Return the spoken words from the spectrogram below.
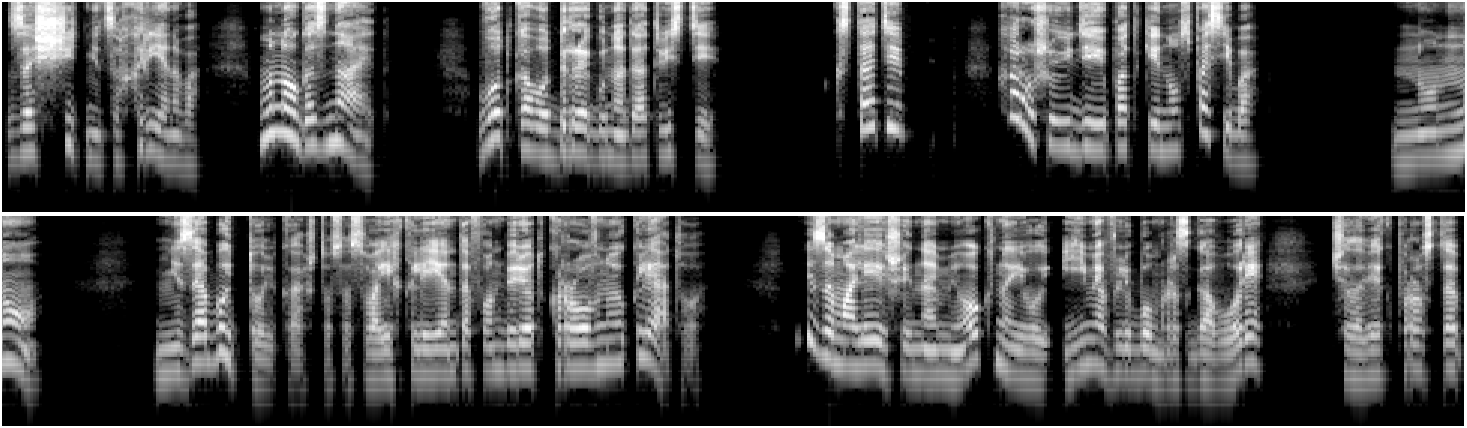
Защитница хренова, много знает. Вот кого Дрэгу надо отвезти. Кстати, хорошую идею подкинул, спасибо. Ну-ну. Не забудь только, что со своих клиентов он берет кровную клятву. И за малейший намек на его имя в любом разговоре человек просто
